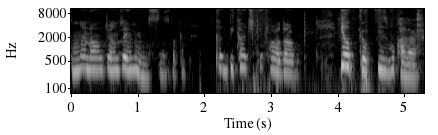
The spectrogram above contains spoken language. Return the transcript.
Bunları alacağınıza emin misiniz? Bakın birka- birkaç defa daha bakın. Yok yok biz bu kadar.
